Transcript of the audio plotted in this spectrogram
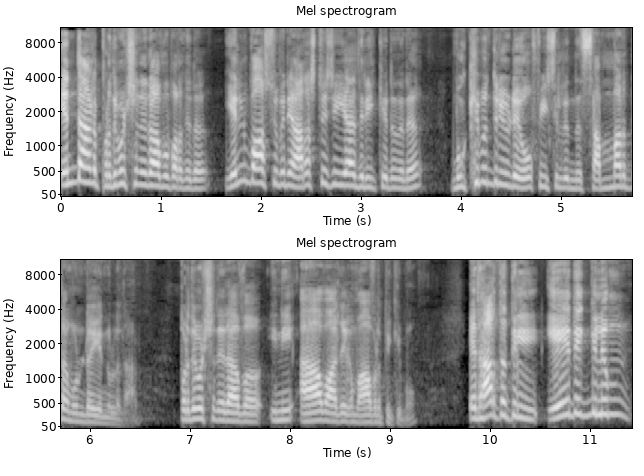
എന്താണ് പ്രതിപക്ഷ നേതാവ് പറഞ്ഞത്? എൻ വാസുവിനെ അറസ്റ്റ് ചെയ്യാതിരിക്കുന്നതിന് മുഖ്യമന്ത്രിയുടെ ഓഫീസിൽ നിന്ന് സമ്മർദ്ദമുണ്ട് എന്നുള്ളതാണ്. പ്രതിപക്ഷ നേതാവ് ഇനി ആ വാചകം ആവർത്തിക്കുമോ? യഥാർത്ഥത്തിൽ ഏതെങ്കിലും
